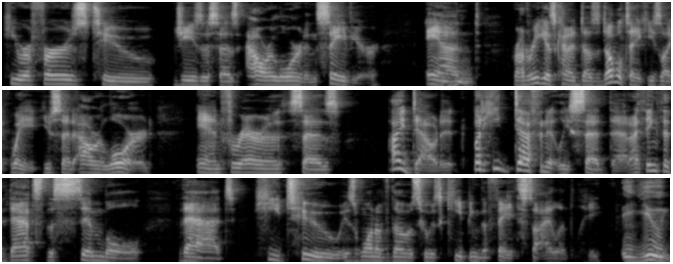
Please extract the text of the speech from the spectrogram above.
he refers to Jesus as our Lord and Savior. And mm-hmm. Rodriguez kind of does a double take. He's like, wait, you said our Lord. And Ferreira says, I doubt it, but he definitely said that. I think that that's the symbol that he too is one of those who is keeping the faith silently. You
